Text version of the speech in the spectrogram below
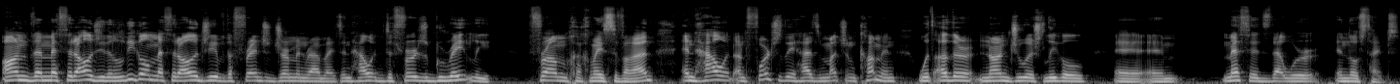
On the methodology, the legal methodology of the French German rabbis, and how it differs greatly from Chachmei Sefarad, and how it unfortunately has much in common with other non-Jewish legal uh, um, methods that were in those times.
